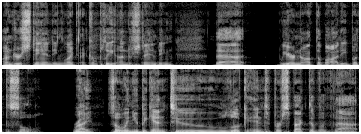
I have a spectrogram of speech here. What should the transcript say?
understanding, like a complete understanding that we are not the body but the soul. Right. So when you begin to look into perspective of that,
